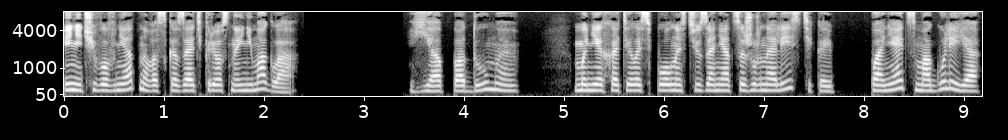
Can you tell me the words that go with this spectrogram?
и ничего внятного сказать крестной не могла. Я подумаю. Мне хотелось полностью заняться журналистикой, понять, смогу ли я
